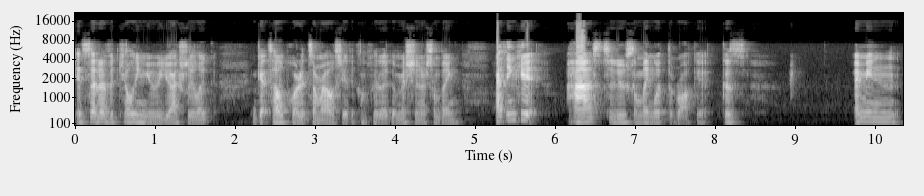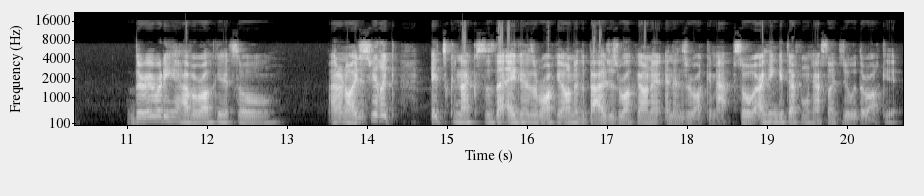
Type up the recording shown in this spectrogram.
instead of it killing you, you actually like get teleported somewhere else. You have to complete like a mission or something. I think it has to do something with the rocket because I mean they already have a rocket, so I don't know. I just feel like it connects the egg has a rocket on it, the badge has a rocket on it, and then there's a rocket map. So I think it definitely has something to do with the rocket.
